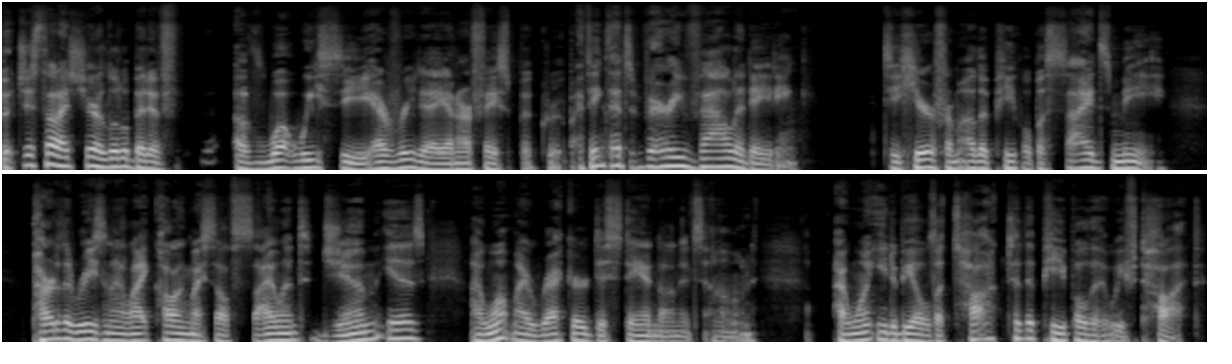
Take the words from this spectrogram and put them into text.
But just thought I'd share a little bit of, of what we see every day in our Facebook group. I think that's very validating to hear from other people besides me Part of the reason I like calling myself Silent Jim is I want my record to stand on its own. I want you to be able to talk to the people that we've taught,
